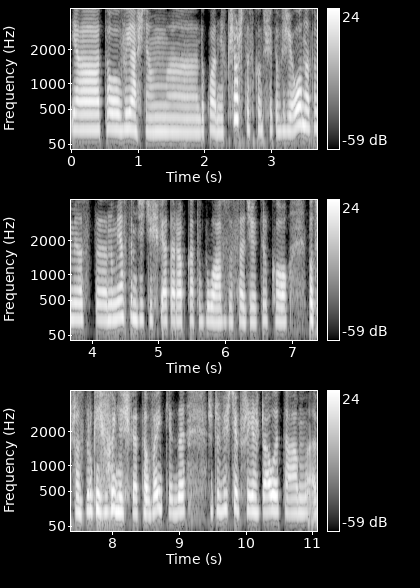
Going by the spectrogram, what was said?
Ja to wyjaśniam dokładnie w książce, skąd się to wzięło, natomiast no, miastem dzieci świata Rabka to była w zasadzie tylko podczas II wojny światowej, kiedy rzeczywiście przyjeżdżały tam e,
